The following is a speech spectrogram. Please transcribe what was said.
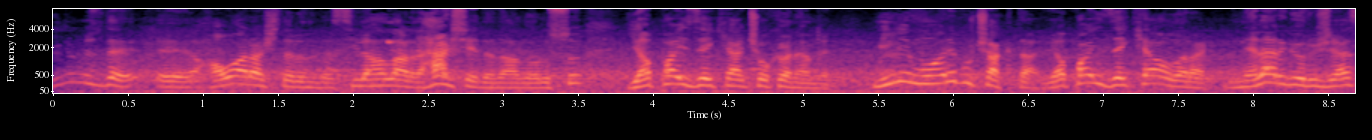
Günümüzde e, hava araçlarında, silahlarda, her şeyde daha doğrusu yapay zeka çok önemli. Milli Muharip Uçak'ta yapay zeka olarak neler göreceğiz?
